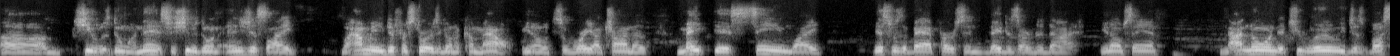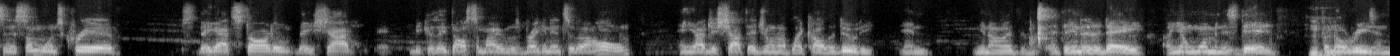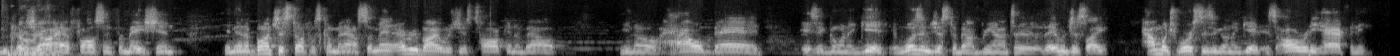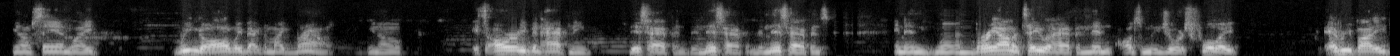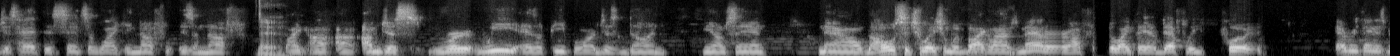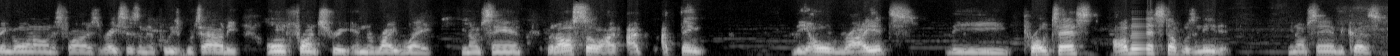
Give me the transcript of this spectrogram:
oh, um, she was doing this, or she was doing, and it's just like, well, how many different stories are going to come out? You know, to where y'all trying to make this seem like this was a bad person, they deserve to die. You know what I'm saying? Not knowing that you literally just busted in someone's crib, they got startled, they shot because they thought somebody was breaking into their home, and y'all just shot that joint up like Call of Duty. And you know, at the, at the end of the day, a young woman is dead mm-hmm. for no reason because no y'all reason. have false information. And then a bunch of stuff was coming out. So man, everybody was just talking about, you know, how bad is it going to get? It wasn't just about Breonna. They were just like, how much worse is it going to get? It's already happening. You know what I'm saying? Like, we can go all the way back to Mike Brown. You know, it's already been happening. This happened, then this happened, then this happens. And then when Breonna Taylor happened, then ultimately George Floyd, everybody just had this sense of like enough is enough. Yeah. Like I, I, am just we're we as a people are just done. You know what I'm saying? Now, the whole situation with Black Lives Matter, I feel like they have definitely put everything that's been going on as far as racism and police brutality on Front Street in the right way. You know what I'm saying? But also, I, I, I think the whole riots, the protest, all that stuff was needed. You know what I'm saying? Because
